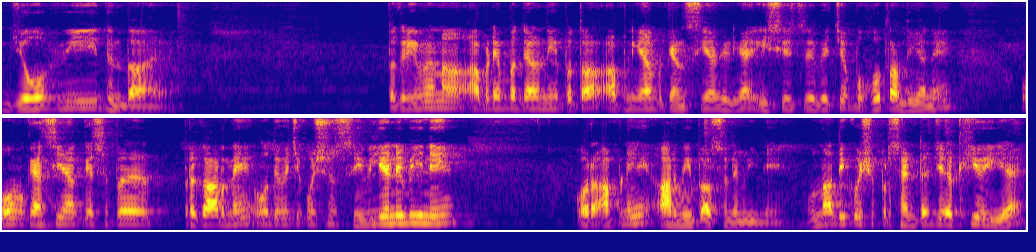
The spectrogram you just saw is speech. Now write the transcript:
ਜੋਬ ਵੀ ਦਿੰਦਾ ਹੈ ਤਕਰੀਬਨ ਆਪਣੇ ਬੰਦਿਆਂ ਨੂੰ ਨਹੀਂ ਪਤਾ, ਆਪਣੀਆਂ ਵੈਕੈਂਸੀਆਂ ਜਿਹੜੀਆਂ ਈਸੀਐਚ ਦੇ ਵਿੱਚ ਬਹੁਤ ਆਉਂਦੀਆਂ ਨੇ। ਉਹ ਵੈਕੈਂਸੀਆਂ ਕਿਸ ਪ੍ਰਕਾਰ ਨੇ, ਉਹਦੇ ਵਿੱਚ ਕੁਝ ਸਿਵਲੀਅਨ ਵੀ ਨੇ ਔਰ ਆਪਣੇ ਆਰਮੀ ਪਰਸਨ ਵੀ ਨੇ। ਉਹਨਾਂ ਦੀ ਕੁਝ ਪਰਸੈਂਟੇਜ ਰੱਖੀ ਹੋਈ ਹੈ।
